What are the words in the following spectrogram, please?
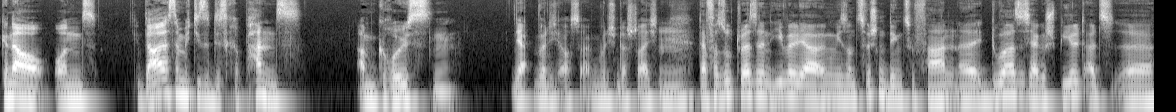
genau, und da ist nämlich diese Diskrepanz am größten. Ja, würde ich auch sagen, würde ich unterstreichen. Mhm. Da versucht Resident Evil ja irgendwie so ein Zwischending zu fahren. Äh, du hast es ja gespielt als äh,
